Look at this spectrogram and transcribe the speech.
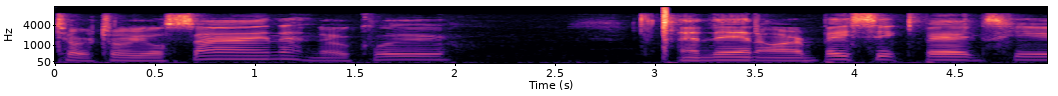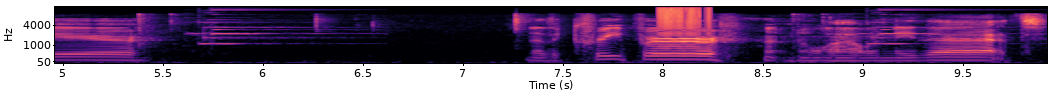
Territorial sign. No clue. And then our basic bags here. Another creeper. I don't know why I would need that.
